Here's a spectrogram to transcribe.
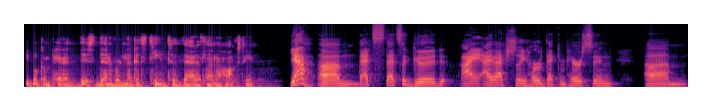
people compare this Denver Nuggets team to that Atlanta Hawks team. Yeah, um, that's that's a good. I I've actually heard that comparison, um,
